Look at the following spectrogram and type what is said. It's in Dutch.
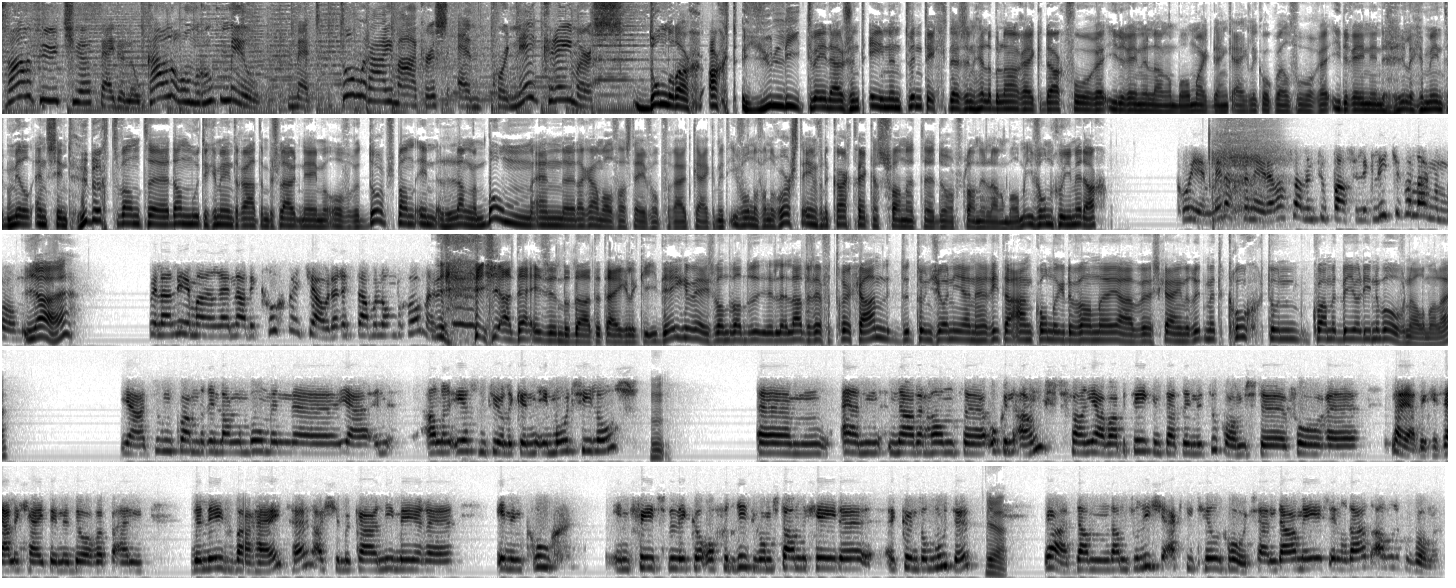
12 uurtje bij de lokale omroep Mail. Met Tom Rijmakers en Corné Kremers. Donderdag 8 juli 2021. Dat is een hele belangrijke dag voor uh, iedereen in Langenboom. Maar ik denk eigenlijk ook wel voor uh, iedereen in de hele gemeente Mil en Sint-Hubert. Want uh, dan moet de gemeenteraad een besluit nemen over het dorpsplan in Langenboom. En daar gaan we alvast even op vooruit kijken met Yvonne van der Horst. Een van de karttrekkers van het dorpsplan in Langenboom. Yvonne, goedemiddag. Goedemiddag René, dat was wel een toepasselijk liedje van Langenboom. Ja hè? Ik wil alleen maar naar de kroeg met jou, daar is het allemaal om begonnen. ja, dat is inderdaad het eigenlijke idee geweest. Want, want laten we eens even teruggaan. Toen Johnny en Rita aankondigden van, uh, ja, we schijnen eruit met de kroeg. Toen kwam het bij jullie naar boven allemaal, hè? Ja, toen kwam er in Langenboom een, uh, ja, een, allereerst natuurlijk een emotie los. Hm. Um, en naderhand uh, ook een angst van, ja, wat betekent dat in de toekomst voor nou ja, de gezelligheid in het dorp en de leefbaarheid. Hè? Als je elkaar niet meer uh, in een kroeg in feestelijke of verdrietige omstandigheden uh, kunt ontmoeten. Ja. Ja, dan, dan verlies je echt iets heel groots. En daarmee is inderdaad alles begonnen.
